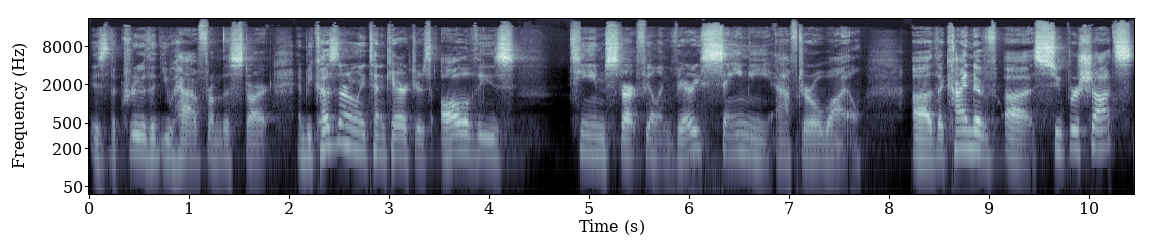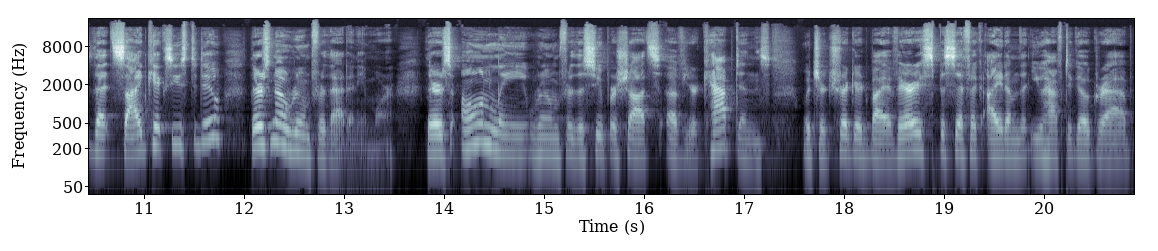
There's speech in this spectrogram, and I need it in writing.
is the crew that you have from the start. And because there are only 10 characters, all of these teams start feeling very samey after a while. Uh, the kind of uh, super shots that sidekicks used to do, there's no room for that anymore. There's only room for the super shots of your captains, which are triggered by a very specific item that you have to go grab,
